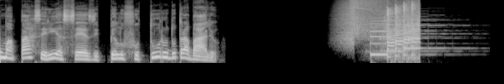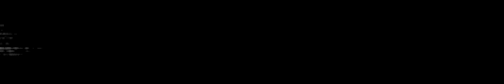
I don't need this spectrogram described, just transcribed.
Uma parceria SESI pelo futuro do trabalho.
